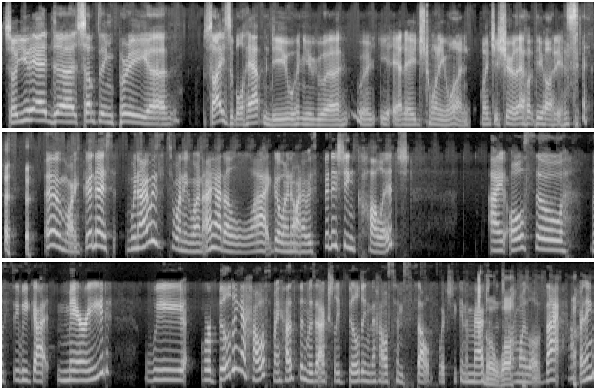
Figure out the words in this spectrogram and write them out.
So you had uh, something pretty uh, sizable happened to you when you uh, were at age 21. Why don't you share that with the audience? Oh my goodness. When I was 21, I had a lot going on. I was finishing college. I also, let's see, we got married. We were building a house. My husband was actually building the house himself, which you can imagine Oh, the wow. turmoil of that happening.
